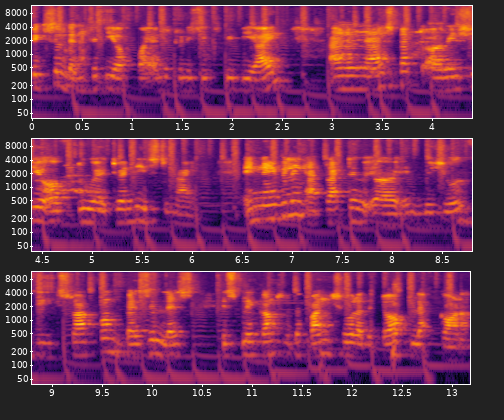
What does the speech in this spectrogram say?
pixel density of 526 ppi and an aspect ratio of 220 is to 9 enabling attractive uh, visuals the smartphone bezel-less display comes with a punch hole at the top left corner,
